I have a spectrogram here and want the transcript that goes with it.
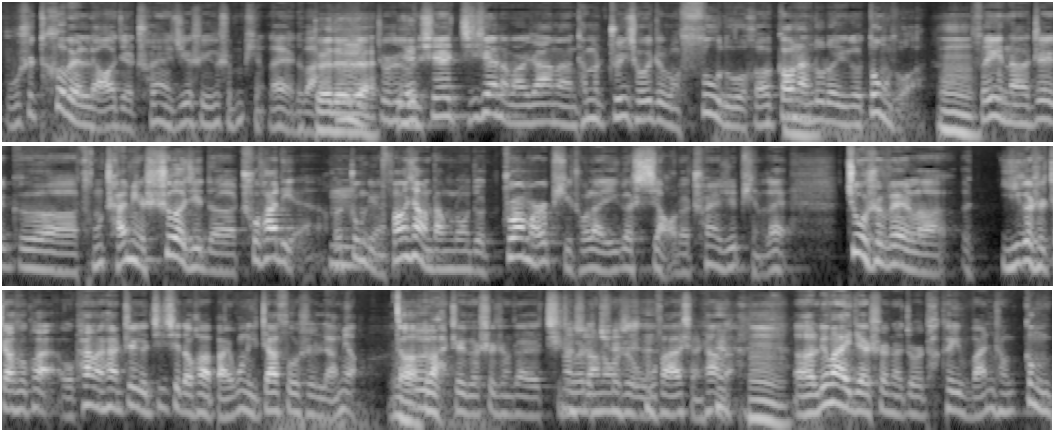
不是特别了解穿越机是一个什么品类，对吧？对对对，就是有一些极限的玩家们，他们追求这种速度和高难度的一个动作，嗯所以呢，这个从产品设计的出发点和重点方向当中，就专门劈出来一个小的穿越机品类，就是为了呃一个是加速快。我看了看这个机器的话，百公里加速是两秒，啊对吧？这个事情在汽车当中是无法想象的。嗯呃，另外一件事呢，就是它可以完成更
